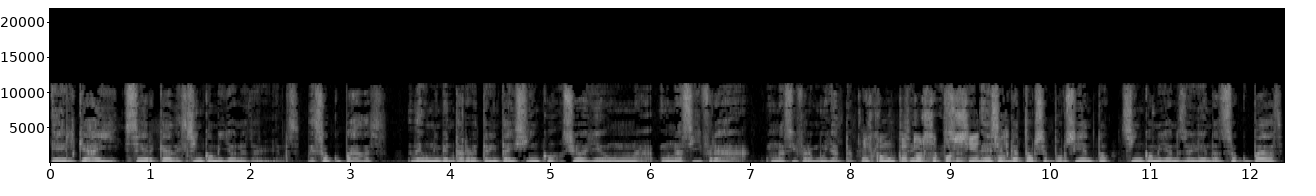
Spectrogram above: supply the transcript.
el que hay cerca de 5 millones de viviendas desocupadas, de un inventario de 35 se oye una, una cifra una cifra muy alta. Es como un 14%. es el 14%, 5 millones de viviendas desocupadas.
